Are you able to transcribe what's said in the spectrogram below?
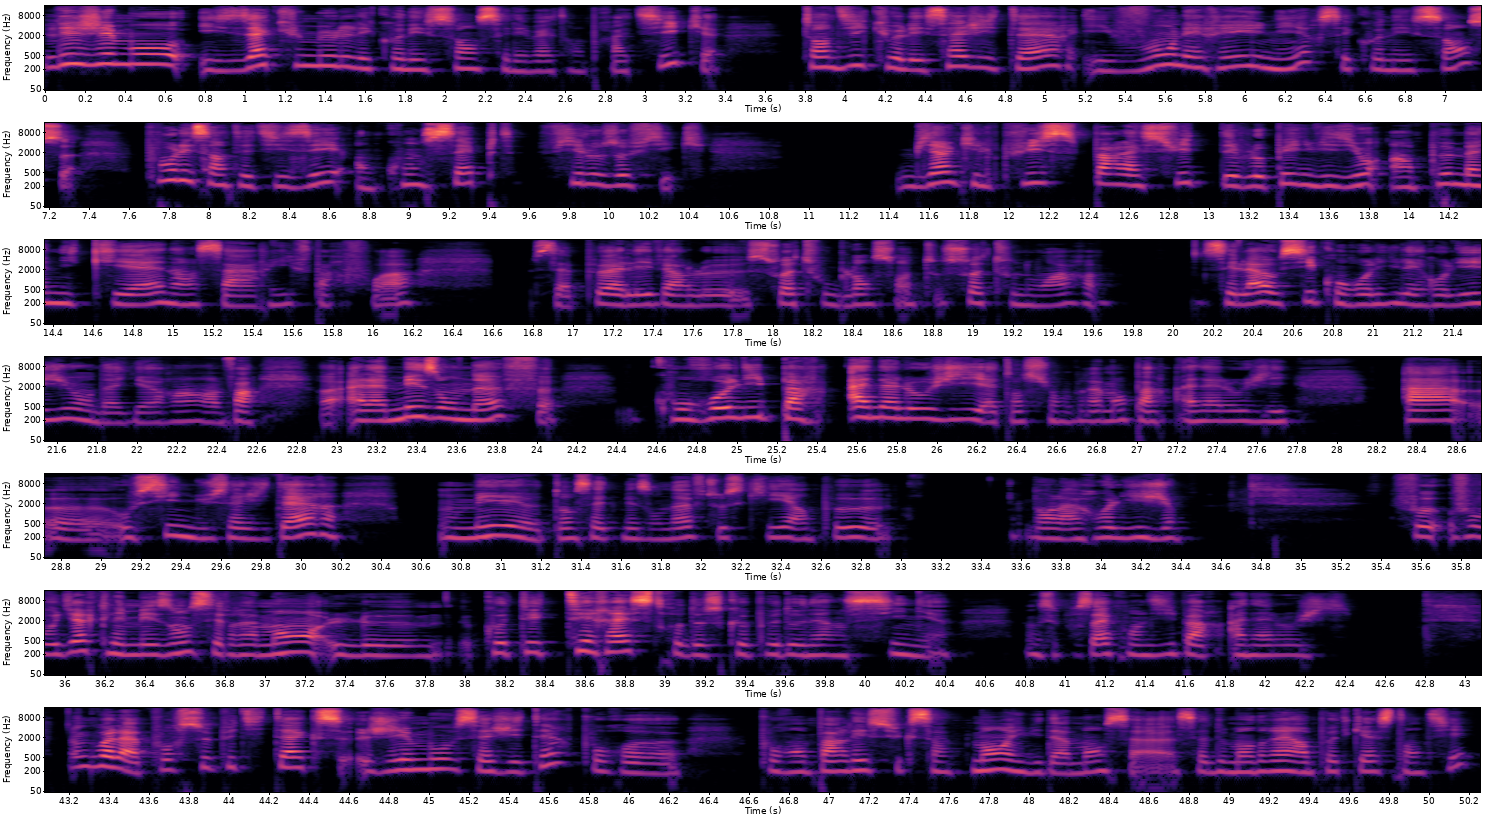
Les Gémeaux, ils accumulent les connaissances et les mettent en pratique, tandis que les Sagittaires, ils vont les réunir, ces connaissances, pour les synthétiser en concepts philosophiques, bien qu'ils puissent par la suite développer une vision un peu manichéenne, hein, ça arrive parfois, ça peut aller vers le soit tout blanc, soit tout, noir. C'est là aussi qu'on relie les religions d'ailleurs, hein. enfin à la maison neuf, qu'on relie par analogie, attention vraiment par analogie, à, euh, au signe du Sagittaire, on met dans cette maison neuve tout ce qui est un peu dans la religion. Faut, faut vous dire que les maisons, c'est vraiment le côté terrestre de ce que peut donner un signe. C'est pour ça qu'on dit par analogie. Donc voilà, pour ce petit axe Gémeaux-Sagittaire, pour, euh, pour en parler succinctement, évidemment, ça, ça demanderait un podcast entier.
